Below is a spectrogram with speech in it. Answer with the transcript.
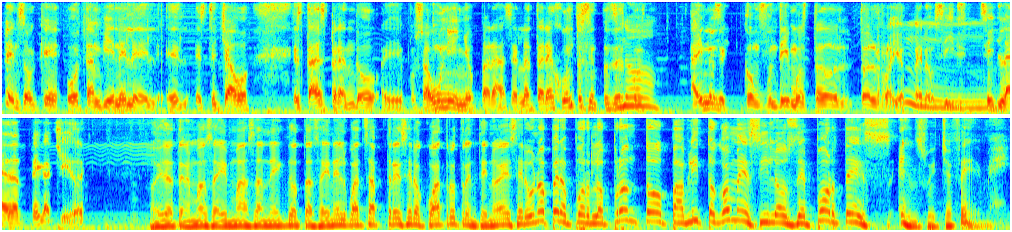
pensó que, o también el, el- el- este chavo estaba esperando eh, pues a un niño para hacer la tarea juntos. Entonces, No. pues ahí nos confundimos todo, el- todo el rollo. Pero sí, Mm. sí, la edad pega chido. eh. Ahorita tenemos ahí más anécdotas ahí en el WhatsApp 304-3901, pero por lo pronto, Pablito Gómez y los deportes en Switch FM.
